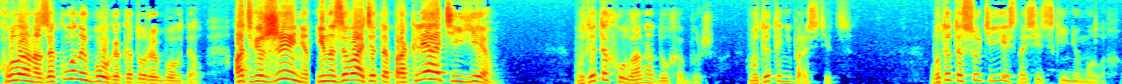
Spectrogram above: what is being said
хула на законы Бога, которые Бог дал, отвержение и называть это проклятием, вот это хула на Духа Божьего. Вот это не простится. Вот это суть и есть носить скиню Молоху.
